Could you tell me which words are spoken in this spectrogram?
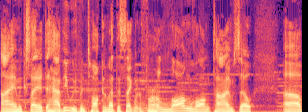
I am excited to have you. We've been talking about this segment for a long, long time. So, uh,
